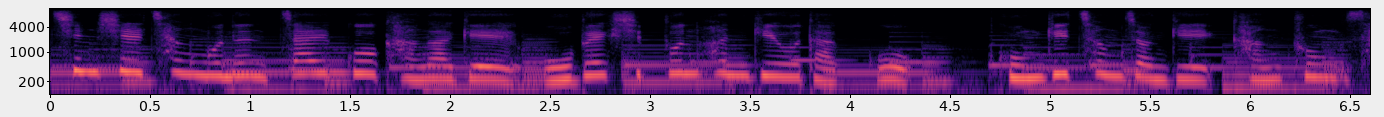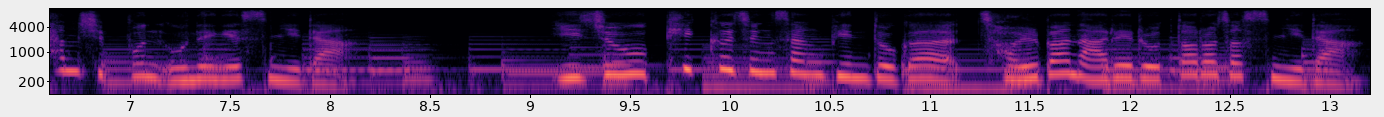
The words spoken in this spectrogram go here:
침실 창문은 짧고 강하게 510분 환기 후 닫고 공기청정기 강풍 30분 운행했습니다. 2주 후 피크 증상 빈도가 절반 아래로 떨어졌습니다.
